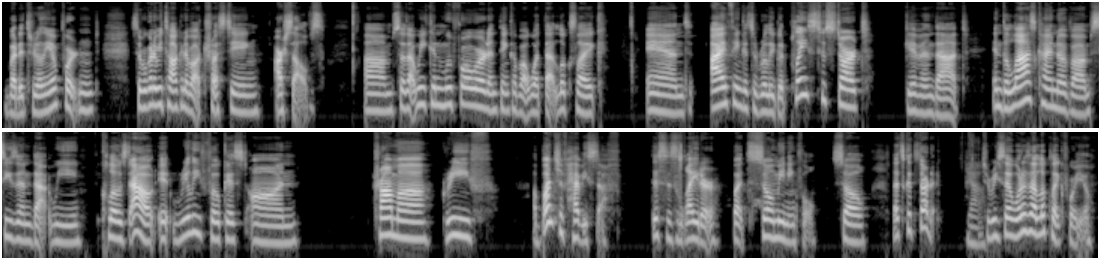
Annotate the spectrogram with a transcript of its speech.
but it's really important. So, we're going to be talking about trusting ourselves um, so that we can move forward and think about what that looks like. And I think it's a really good place to start, given that in the last kind of um, season that we closed out, it really focused on trauma, grief, a bunch of heavy stuff. This is lighter, but so meaningful. So let's get started. Yeah. Teresa, what does that look like for you?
